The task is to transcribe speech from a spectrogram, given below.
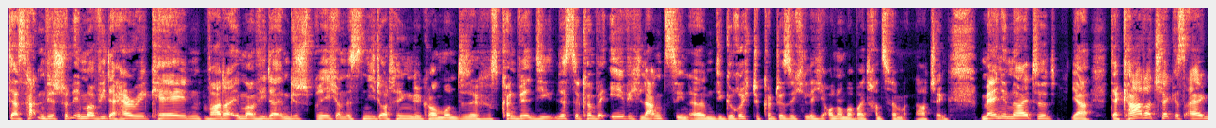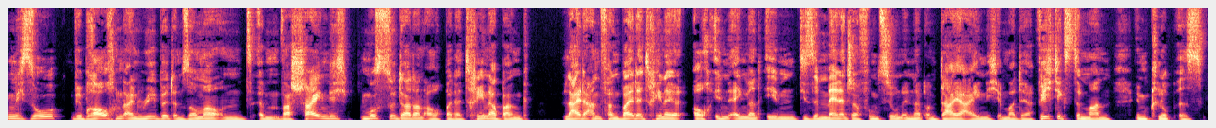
Das hatten wir schon immer wieder. Harry Kane war da immer wieder im Gespräch und ist nie dorthin gekommen. Und das können wir, die Liste können wir ewig langziehen. Ähm, die Gerüchte könnt ihr sicherlich auch nochmal bei Transfermarkt nachchecken. Man United, ja, der Kadercheck ist eigentlich so, wir brauchen ein Rebuild im Sommer und ähm, wahrscheinlich musst du da dann auch bei der Trainerbank leider anfangen, weil der Trainer auch in England eben diese Managerfunktion inhat und da ja eigentlich immer der wichtigste Mann im Club ist.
